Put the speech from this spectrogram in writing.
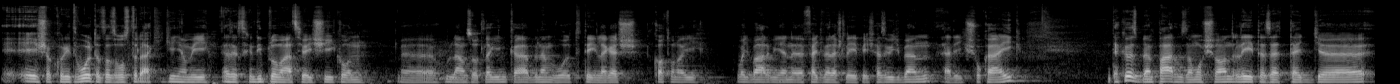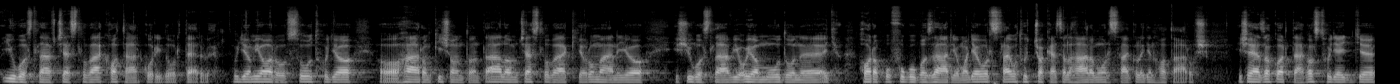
És akkor itt volt az az osztrák igény, ami ezek szerint diplomáciai síkon eh, hullámzott leginkább, nem volt tényleges katonai vagy bármilyen eh, fegyveres lépéshez ügyben elég sokáig. De közben párhuzamosan létezett egy eh, jugoszláv-csehszlovák határkoridor terve. Ugye, ami arról szólt, hogy a, a három kisantant állam, Csehszlovákia, Románia és Jugoszlávia olyan módon egy harapófogóba zárja Magyarországot, hogy csak ezzel a három országgal legyen határos és ehhez akarták azt, hogy egy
